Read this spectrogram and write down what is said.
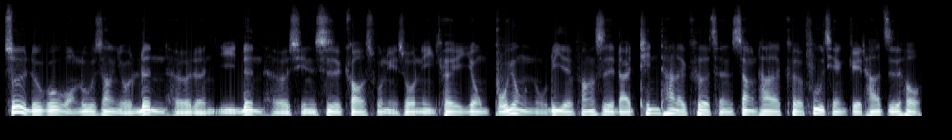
所以，如果网络上有任何人以任何形式告诉你说，你可以用不用努力的方式来听他的课程、上他的课、付钱给他之后，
